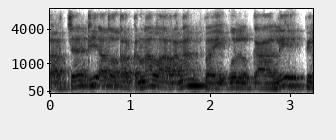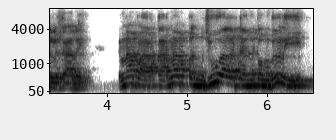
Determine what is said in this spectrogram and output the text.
Terjadi atau terkena larangan baiul kali bil kali. Kenapa? Karena penjual dan pembeli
